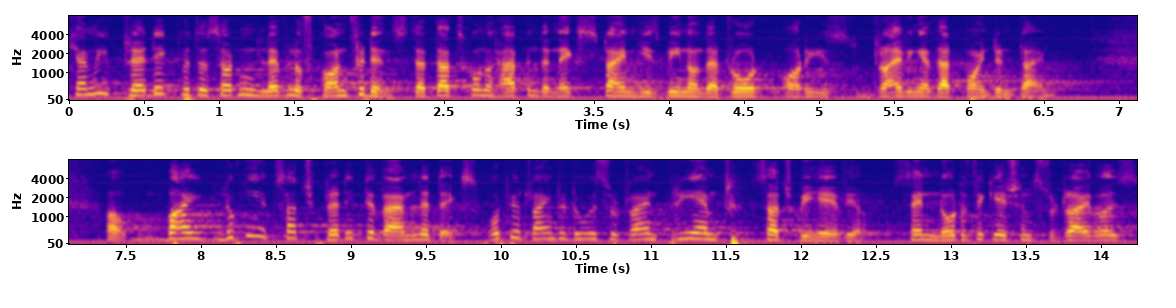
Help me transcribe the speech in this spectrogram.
can we predict with a certain level of confidence that that's going to happen the next time he's been on that road or he's driving at that point in time? Uh, by looking at such predictive analytics, what we're trying to do is to try and preempt such behavior, send notifications to drivers,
